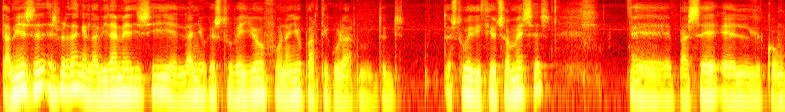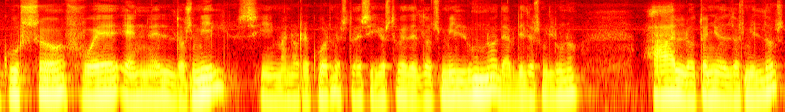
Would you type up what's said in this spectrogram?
también es, es, verdad que en la Villa Medici el año que estuve yo fue un año particular. Estuve 18 meses, eh, pasé el concurso, fue en el 2000, si mal no recuerdo, esto es, yo estuve del 2001, de abril 2001 al otoño del 2002,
